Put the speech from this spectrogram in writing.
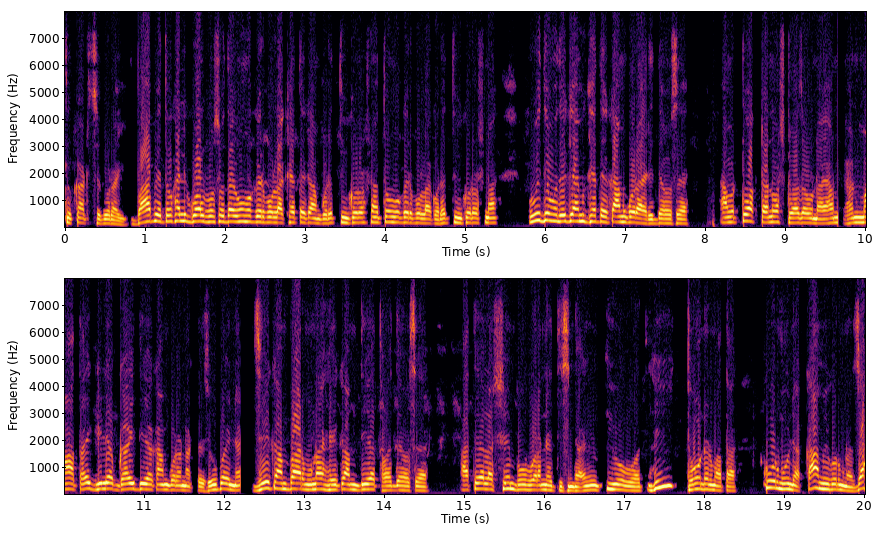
তো কাটছে পড়াই। বাপে তো খালি গল্প সদাই অমুকের পোলা খেতে কাম করে। তুই করস না, তমুকের পোলা করে, তুই করস না। বুঝতে মধ্যে কি আমি খেতে কাম করা হারি দেওয়া আমার তো একটা নষ্ট হয়ে যাও না। এখন এখন মাথায় গিলাপ গাই দিয়া কাম করা নাকতেছে উপায় নাই। যে কাম পারব না, সেই কাম দিয়া থয় দেওয়া আতে এলা শ্যাম্পু বরা নিতেছি না। কি হব? হি, ধনের মাথা। করমুই না, কামই করব না, যা।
